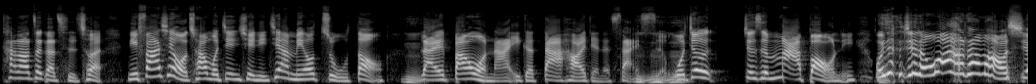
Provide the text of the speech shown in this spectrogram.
看到这个尺寸，你发现我穿不进去，你竟然没有主动来帮我拿一个大号一点的 size，我就。就是骂爆你，我就觉得哇，他们好凶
